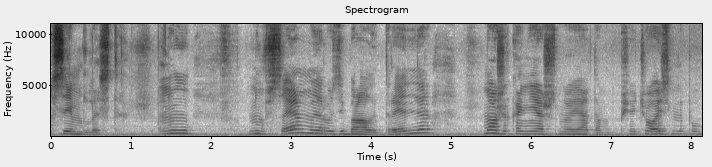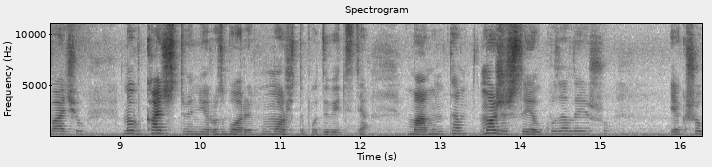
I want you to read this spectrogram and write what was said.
Симблест. Ну, ну все, ми розібрали трейлер. Може, звісно, я там ще чогось не побачив. Ну, качественні розбори ви можете подивитися мамонта. Може, ссылку залишу. Якщо,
